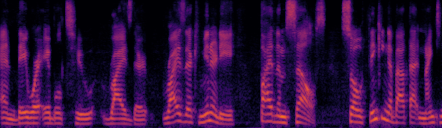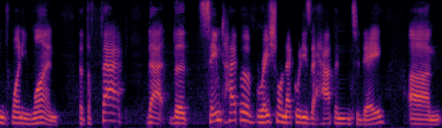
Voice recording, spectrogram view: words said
and they were able to rise their rise their community by themselves. So thinking about that in 1921, that the fact that the same type of racial inequities that happen today, um,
